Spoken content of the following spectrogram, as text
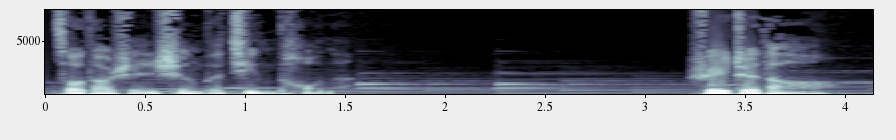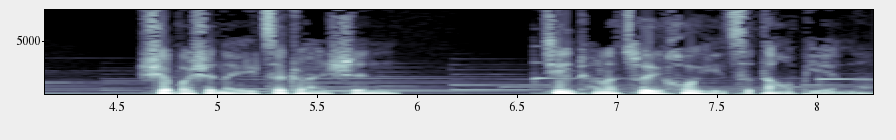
走到人生的尽头呢？谁知道，是不是哪一次转身？竟成了最后一次道别呢？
